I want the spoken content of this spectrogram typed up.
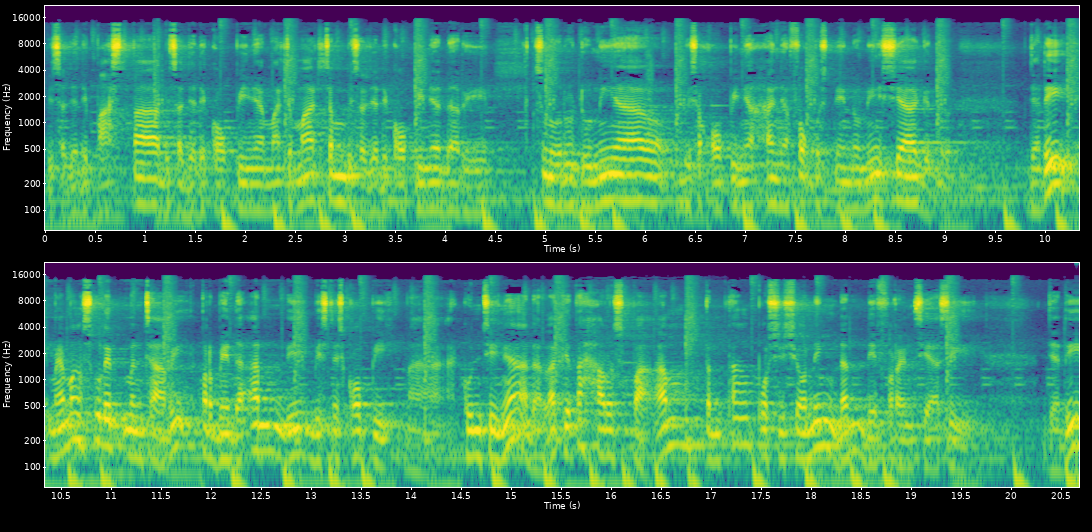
bisa jadi pasta bisa jadi kopinya macem-macem bisa jadi kopinya dari seluruh dunia bisa kopinya hanya fokus di Indonesia gitu jadi memang sulit mencari perbedaan di bisnis kopi. Nah, kuncinya adalah kita harus paham tentang positioning dan diferensiasi. Jadi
